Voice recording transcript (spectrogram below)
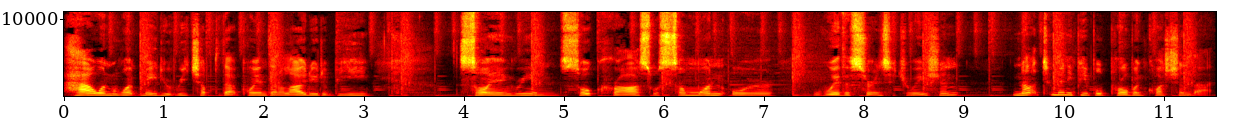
How and what made you reach up to that point that allowed you to be so angry and so cross with someone or with a certain situation? Not too many people probe and question that.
